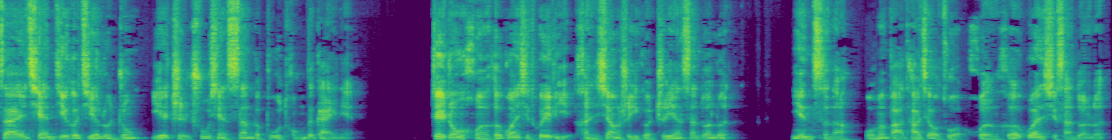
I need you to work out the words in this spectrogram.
在前提和结论中也只出现三个不同的概念。这种混合关系推理很像是一个直言三段论，因此呢，我们把它叫做混合关系三段论。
